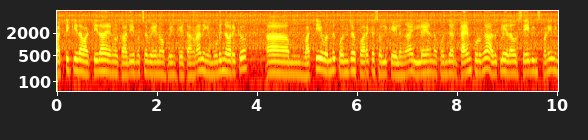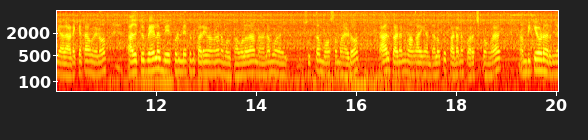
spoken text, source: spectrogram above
வட்டிக்கு இதை வட்டி தான் எங்களுக்கு அதிகபட்சம் வேணும் அப்படின்னு கேட்டாங்கன்னா நீங்கள் முடிஞ்ச வரைக்கும் வட்டியை வந்து கொஞ்சம் குறைக்க சொல்லி கேளுங்க. இல்லைன்னு கொஞ்சம் டைம் கொடுங்க. அதுக்குள்ளே ஏதாவது ஒரு சேவிங்ஸ் பண்ணி நீங்கள் அதை அடைக்கத்தான் வேணும். அதுக்கு மேலே மேற்கொண்டு மேற்கொண்டு கடை வாங்கினா நம்மளுக்கு அவ்வளோதான் நம்ம சுத்தம் மோசமாயிடும். யாரும் கடன் வாங்காதீங்க. அந்த அளவுக்கு கடனை குறைச்சிக்கோங்க. நம்பிக்கையோடு இருங்க.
